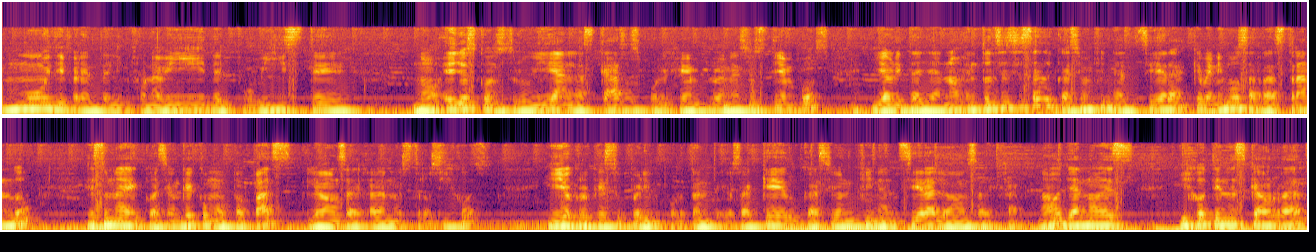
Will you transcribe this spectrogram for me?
muy diferente el Infonavit, el Fobiste, ¿no? Ellos construían las casas, por ejemplo, en esos tiempos y ahorita ya no. Entonces esa educación financiera que venimos arrastrando es una educación que como papás le vamos a dejar a nuestros hijos y yo creo que es súper importante. O sea, ¿qué educación financiera le vamos a dejar? ¿No? Ya no es, hijo, tienes que ahorrar,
